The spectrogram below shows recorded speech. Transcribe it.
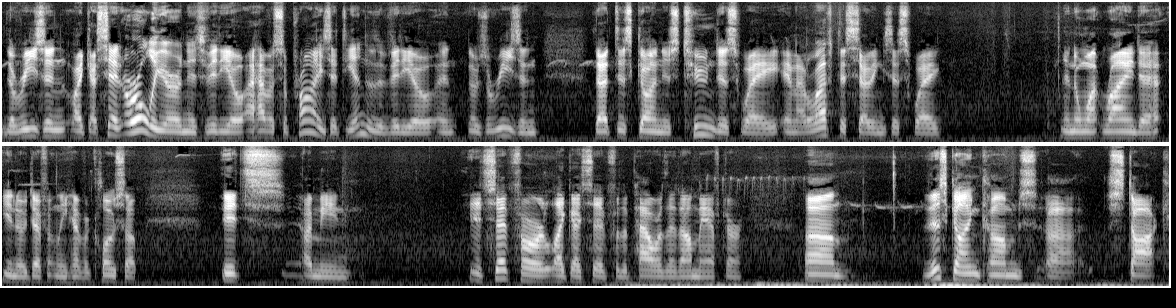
The reason, like I said earlier in this video, I have a surprise at the end of the video, and there's a reason that this gun is tuned this way and I left the settings this way and I want Ryan to you know definitely have a close-up. It's I mean it's set for like I said for the power that I'm after. Um, this gun comes uh, stock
